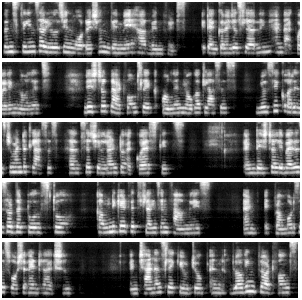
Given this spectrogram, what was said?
When screens are used in moderation, they may have benefits. It encourages learning and acquiring knowledge. Digital platforms like online yoga classes, music or instrumental classes helps the children to acquire skills. And digital devices are the tools to communicate with friends and families and it promotes the social interaction. And channels like YouTube and blogging platforms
